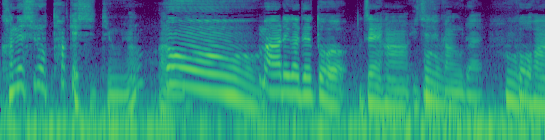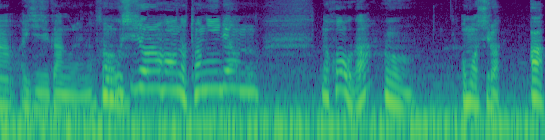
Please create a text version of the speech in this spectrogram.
金城武史っていうんやろ？あのうん。まああれが出ると前半1時間ぐらい、うん。後半1時間ぐらいの。その後ろの方のトニー・レオンの方がうん。面白い。あ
